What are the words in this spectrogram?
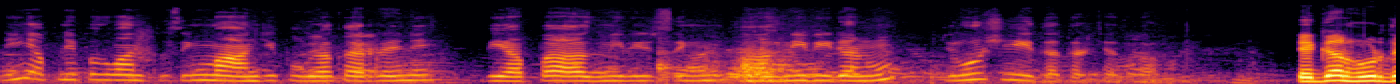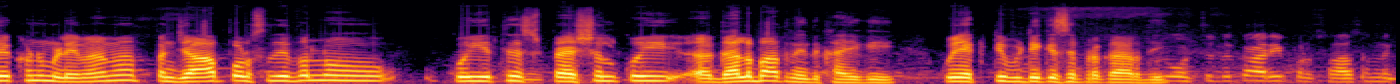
ਨਹੀਂ ਆਪਣੇ ਭਗਵੰਤ ਸਿੰਘ ਮਾਨ ਜੀ ਪੂਰਾ ਕਰ ਰਹੇ ਨੇ ਵੀ ਆਪਾਂ ਅਗਨੀਵੀਰ ਸਿੰਘ ਅਗਨੀਵੀਰਾਂ ਨੂੰ ਜ਼ਰੂਰ ਸ਼ਹੀਦ ਦਾ ਦਰਜਾ ਦਿਵਾਵਾਂਗੇ। ਇੱਕ ਗੱਲ ਹੋਰ ਦੇਖਣ ਨੂੰ ਮਿਲੇ ਮੈਮ ਪੰਜਾਬ ਪੁਲਿਸ ਦੇ ਵੱਲੋਂ ਕੋਈ ਇੱਥੇ ਸਪੈਸ਼ਲ ਕੋਈ ਅ, ਗੱਲਬਾਤ ਨਹੀਂ ਦਿਖਾਈ ਗਈ ਕੋਈ ਐਕਟੀਵਿਟੀ ਕਿਸੇ ਪ੍ਰਕਾਰ ਦੀ? ਉੱਚ ਅਧਿਕਾਰੀ ਪ੍ਰਸ਼ਾਸਨਿਕ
